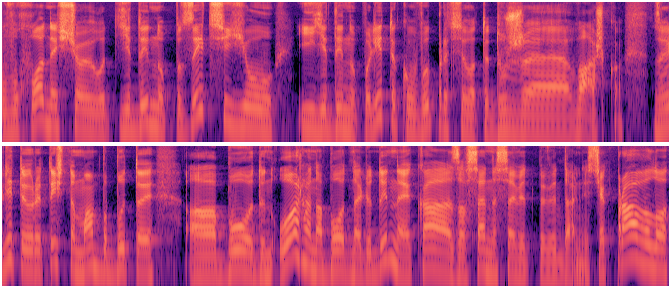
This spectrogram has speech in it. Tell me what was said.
виходить, що от єдину позицію і єдину політику випрацювати дуже важко. Взагалі, теоретично мав би бути або один орган, або одна людина, яка за все несе відповідальність. Як правило,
